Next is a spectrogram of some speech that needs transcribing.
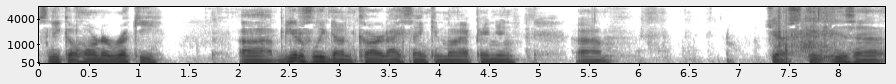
Sneeko Hoerner rookie. Uh, beautifully done card, I think, in my opinion. Um, just is a,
